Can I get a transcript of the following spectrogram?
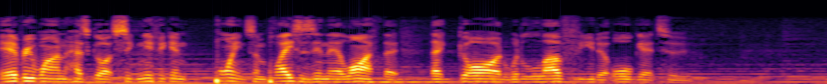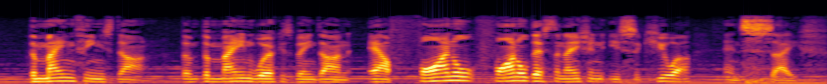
Everyone has got significant points and places in their life that, that God would love for you to all get to. The main thing's done. The, the main work has been done. Our final, final destination is secure and safe.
